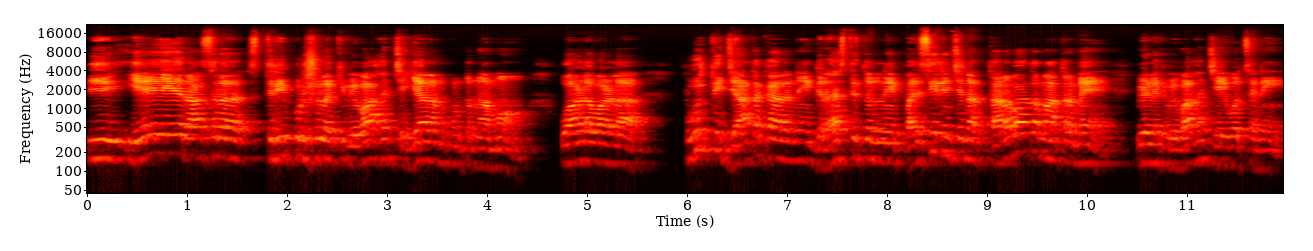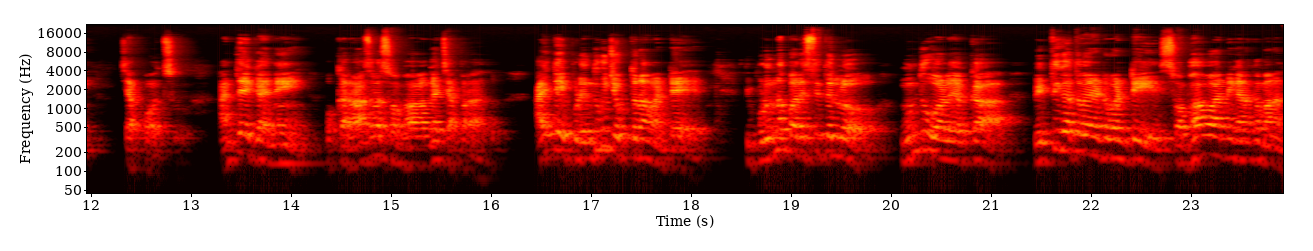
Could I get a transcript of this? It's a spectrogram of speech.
ఈ ఏ ఏ రాసుల స్త్రీ పురుషులకి వివాహం చెయ్యాలనుకుంటున్నామో వాళ్ళ వాళ్ళ పూర్తి జాతకాలని గ్రహస్థితుల్ని పరిశీలించిన తర్వాత మాత్రమే వీళ్ళకి వివాహం చేయవచ్చని చెప్పవచ్చు. అంతేగాని ఒక రాసుల స్వభావంగా చెప్పరాదు. అయితే ఇప్పుడు ఎందుకు చెప్తున్నామంటే ఇప్పుడున్న పరిస్థితుల్లో ముందు వాళ్ళ యొక్క వ్యక్తిగతమైనటువంటి స్వభావాన్ని కనుక మనం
